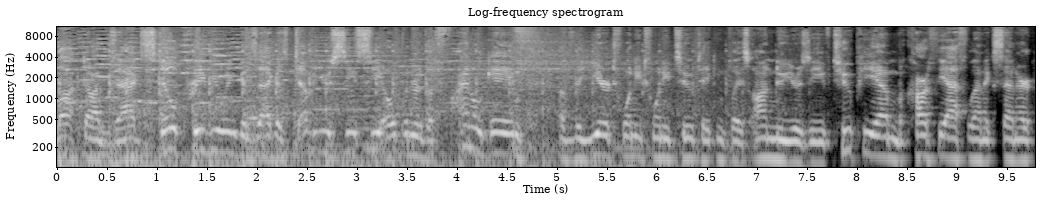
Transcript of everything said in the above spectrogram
Locked on Zags, still previewing Gonzaga's WCC opener, the final game of the year 2022, taking place on New Year's Eve, 2 p.m. McCarthy Athletic Center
